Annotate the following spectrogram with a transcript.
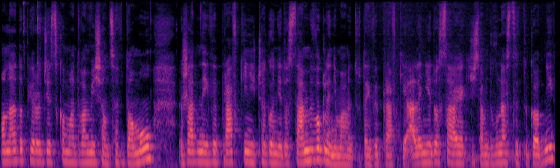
ona dopiero dziecko ma dwa miesiące w domu, żadnej wyprawki, niczego nie dostała. My w ogóle nie mamy tutaj wyprawki, ale nie dostała jakichś tam 12 tygodni.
